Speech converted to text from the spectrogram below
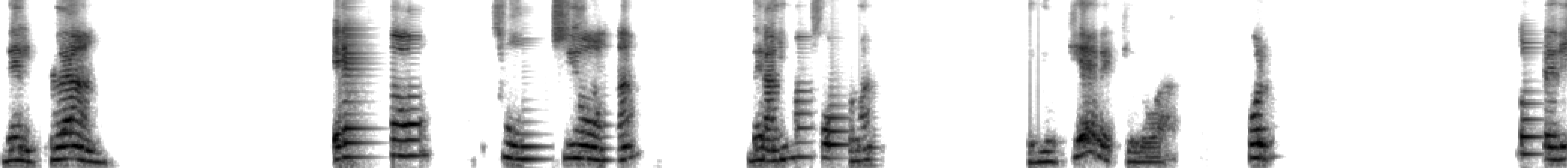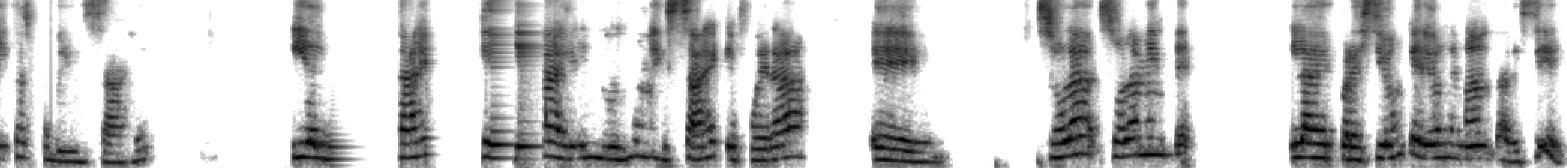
del plan no funciona de la misma forma que Dios quiere que lo haga. Porque predicas un mensaje y el mensaje que llega a él no es un mensaje que fuera eh, sola, solamente la expresión que Dios le manda a decir.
